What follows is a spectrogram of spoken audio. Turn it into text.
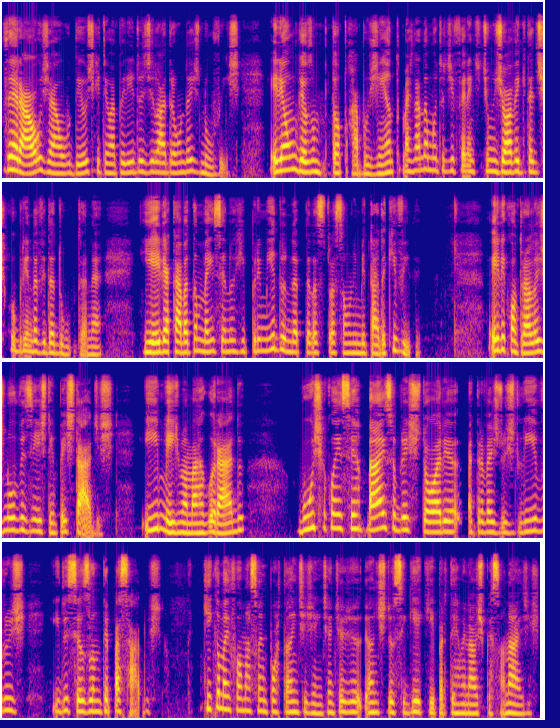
Veral já é o deus que tem o apelido de ladrão das nuvens. Ele é um deus um tanto rabugento, mas nada muito diferente de um jovem que está descobrindo a vida adulta, né? E ele acaba também sendo reprimido né, pela situação limitada que vive. Ele controla as nuvens e as tempestades, e, mesmo amargurado, busca conhecer mais sobre a história através dos livros e dos seus antepassados. O que, que é uma informação importante, gente, antes de, antes de eu seguir aqui para terminar os personagens?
